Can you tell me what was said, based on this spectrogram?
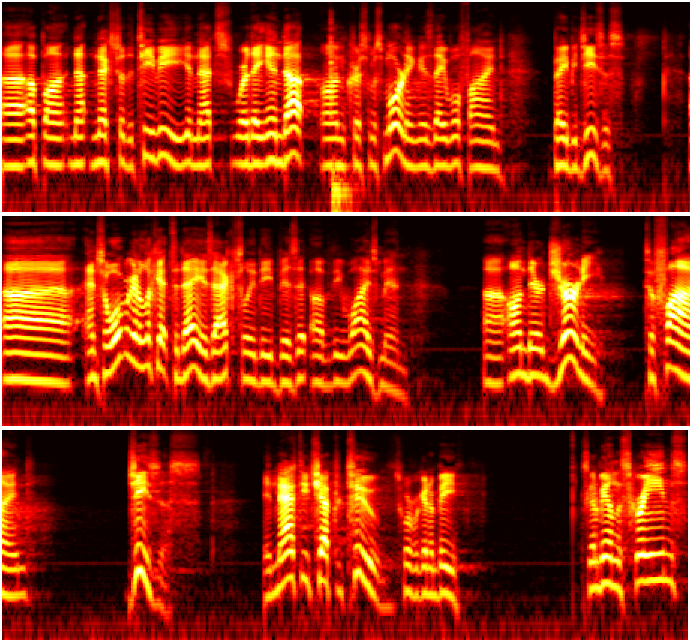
uh, up on, next to the TV, and that's where they end up on Christmas morning, is they will find baby Jesus. Uh, and so what we're going to look at today is actually the visit of the wise men uh, on their journey to find Jesus. In Matthew chapter 2 is where we're going to be. It's going to be on the screens.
